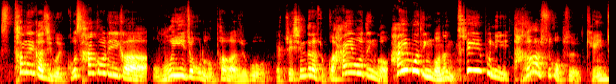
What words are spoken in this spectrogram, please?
stun을 가지고 있고 사거리가 우위적으로 높아가지고 애초에 신드라 좋고 하이워드인 거 하이워드인 거는 드레이븐이 다가갈 수가 없어요. 개인적으로.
